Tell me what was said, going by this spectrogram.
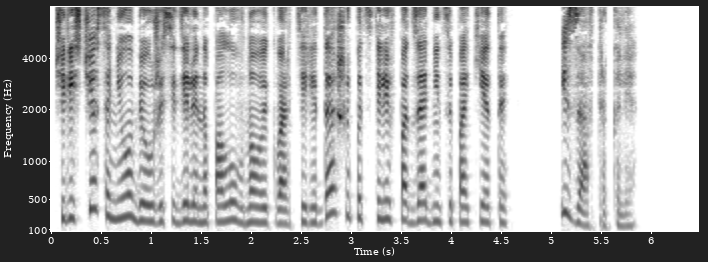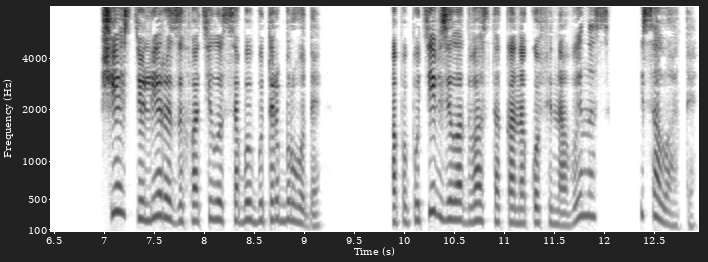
Через час они обе уже сидели на полу в новой квартире Даши, подстелив под задницы пакеты, и завтракали. К счастью, Лера захватила с собой бутерброды, а по пути взяла два стакана кофе на вынос и салаты.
